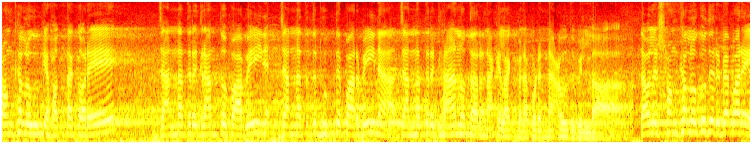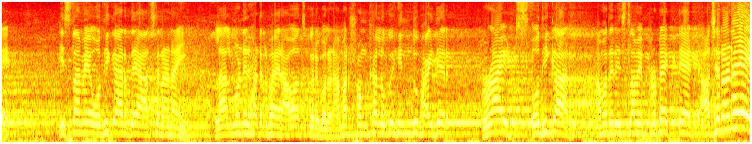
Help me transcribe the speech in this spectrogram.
সংখ্যালঘুকে হত্যা করে, জান্নাতের ঘ্রাণ তো পাবেই, জান্নাতে তো ঢুকতে পারবেই না, জান্নাতের ঘ্রাণও তার নাকে লাগবে না পড়েন না আউদুবিল্লাহ তাহলে সংখ্যালঘুদের ব্যাপারে ইসলামে অধিকার দেয়া আছে না নাই? লালমনির হাটের ভাইয়ের আওয়াজ করে বলেন, আমার সংখ্যালঘু হিন্দু ভাইদের রাইটস অধিকার আমাদের ইসলামে প্রোটেক্টেড আছে না নাই?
